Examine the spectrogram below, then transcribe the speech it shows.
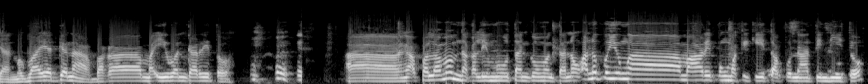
Yan. Magbayad ka na. Baka maiwan ka rito. Ah, nga pala ma'am, nakalimutan ko magtanong. Ano po yung ah, maaari pong makikita po natin dito?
